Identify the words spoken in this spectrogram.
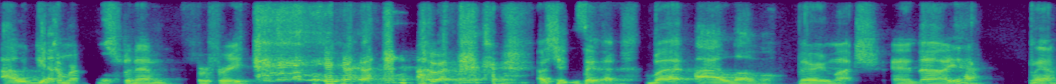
I would do Yep. commercials for them for free. I shouldn't say that, but I love them very much. And uh, yeah, yeah.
